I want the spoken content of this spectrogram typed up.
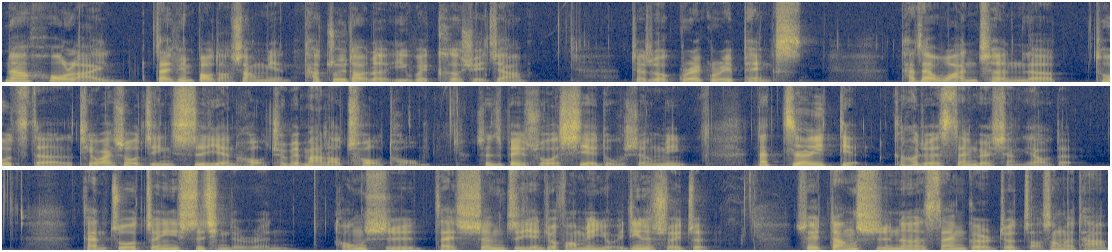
那后来在一篇报道上面，他注意到了一位科学家，叫做 Gregory Pinks，他在完成了兔子的体外受精试验后，却被骂到臭头，甚至被说亵渎生命。那这一点刚好就是三个想要的，敢做争议事情的人，同时在生殖研究方面有一定的水准。所以当时呢，三个就找上了他。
